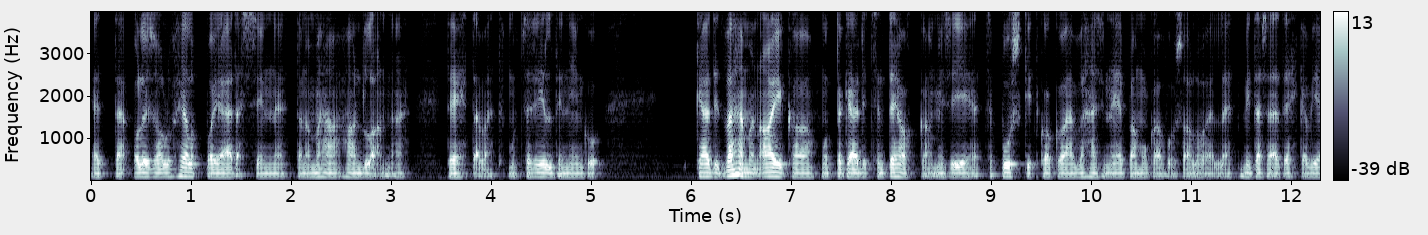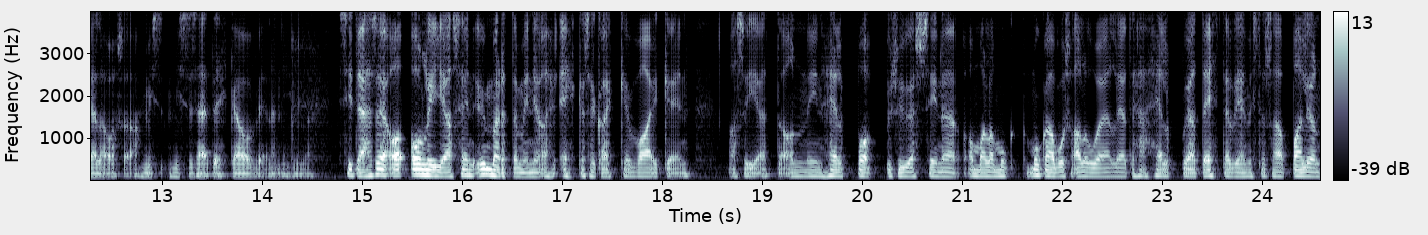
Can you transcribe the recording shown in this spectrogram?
että olisi ollut helppo jäädä sinne, että no mähän handlaan nämä tehtävät, mutta se silti niin kuin, käytit vähemmän aikaa, mutta käytit sen tehokkaammin siihen, että sä puskit koko ajan vähän sinne epämukavuusalueelle, että mitä sä et ehkä vielä osaa, miss, missä sä et ehkä ole vielä niin hyvä. Sitähän se oli ja sen ymmärtäminen on ehkä se kaikkein vaikein asia, että on niin helppo pysyä siinä omalla mukavuusalueella ja tehdä helppoja tehtäviä, mistä saa paljon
